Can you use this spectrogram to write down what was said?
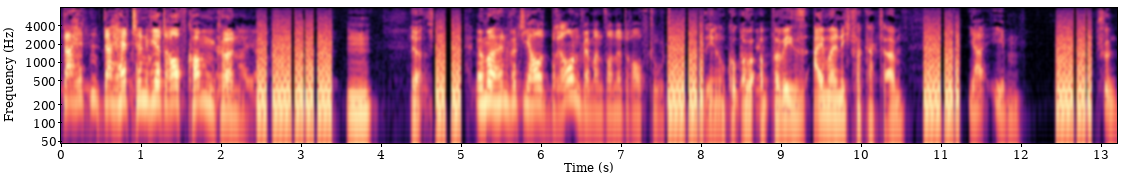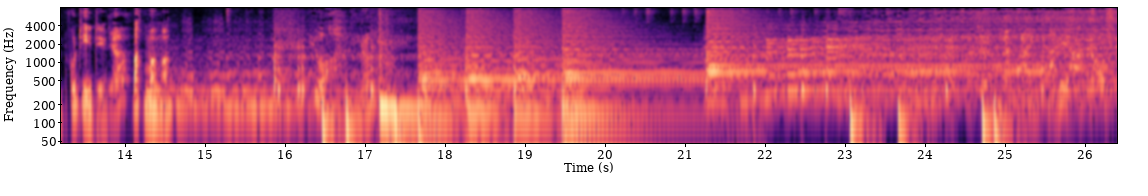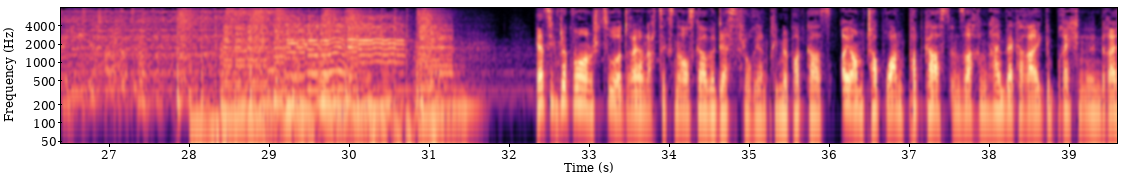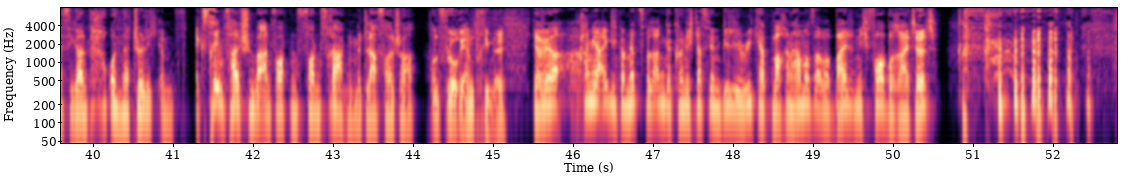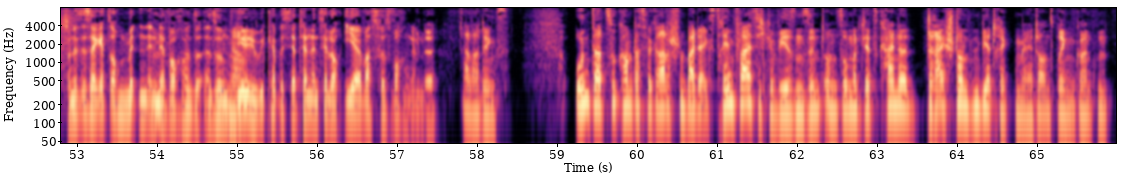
da hätten, da hätten wir drauf kommen können. Mhm. Ja. Immerhin wird die Haut braun, wenn man Sonne drauf tut. Sehen und gucken, ob, ob wir wenigstens einmal nicht verkackt haben. Ja, eben. Schön, gute Idee. Ja? Machen wir mal. Herzlichen Glückwunsch zur 83. Ausgabe des Florian Primel Podcasts, eurem Top One Podcast in Sachen Heimwerkerei, Gebrechen in den 30ern und natürlich im extrem falschen Beantworten von Fragen mit Lars Holscher. Und Florian Primel. Ja, wir haben ja eigentlich beim letzten Mal angekündigt, dass wir einen Billy Recap machen, haben uns aber beide nicht vorbereitet. Und es ist ja jetzt auch mitten in der Woche. So also ein Ja. Daily Recap ist ja tendenziell auch eher was fürs Wochenende. Allerdings. Und dazu kommt, dass wir gerade schon beide extrem fleißig gewesen sind und somit jetzt keine drei Stunden Bier trinken mehr hinter uns bringen könnten.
